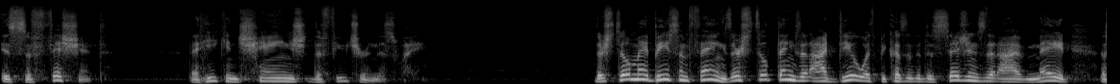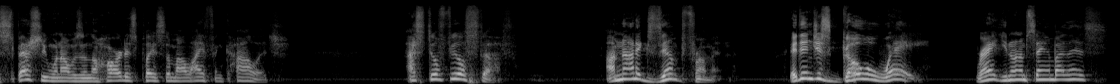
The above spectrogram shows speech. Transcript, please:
is sufficient that He can change the future in this way. There still may be some things. There's still things that I deal with because of the decisions that I've made, especially when I was in the hardest place of my life in college. I still feel stuff. I'm not exempt from it. It didn't just go away. Right? You know what I'm saying by this?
